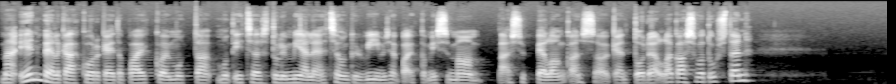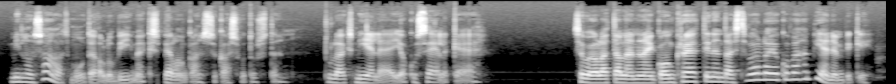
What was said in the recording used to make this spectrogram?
Mä en pelkää korkeita paikkoja, mutta, mutta itse asiassa tuli mieleen, että se on kyllä viimeisen paikka, missä mä oon päässyt pelon kanssa oikein todella kasvotusten. Milloin sä oot muuten ollut viimeksi pelon kanssa kasvotusten? Tuleeko mieleen joku selkeä? Se voi olla tällainen näin konkreettinen, tai se voi olla joku vähän pienempikin.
